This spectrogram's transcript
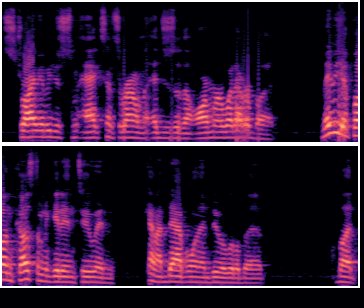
stripe. Maybe just some accents around on the edges of the armor or whatever. But maybe a fun custom to get into and kind of dabble in and do a little bit. But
